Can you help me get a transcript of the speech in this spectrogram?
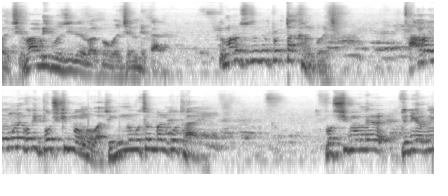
বলছে বাবরি মসজিদের গল্প বলছেন নেতারা। তো মানুষ তাদের প্রত্যাখ্যান করেছে। আমরা তো মনে করি পশ্চিমবঙ্গবাসী হিন্দু মুসলমান কোথায়? পশ্চিমবঙ্গের যদি আপনি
